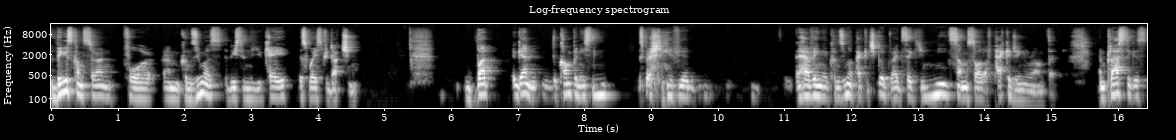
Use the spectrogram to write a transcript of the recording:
the biggest concern for um, consumers, at least in the UK, is waste reduction. But again, the companies, especially if you're having a consumer packaged good, right? It's like you need some sort of packaging around that. And plastic is,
